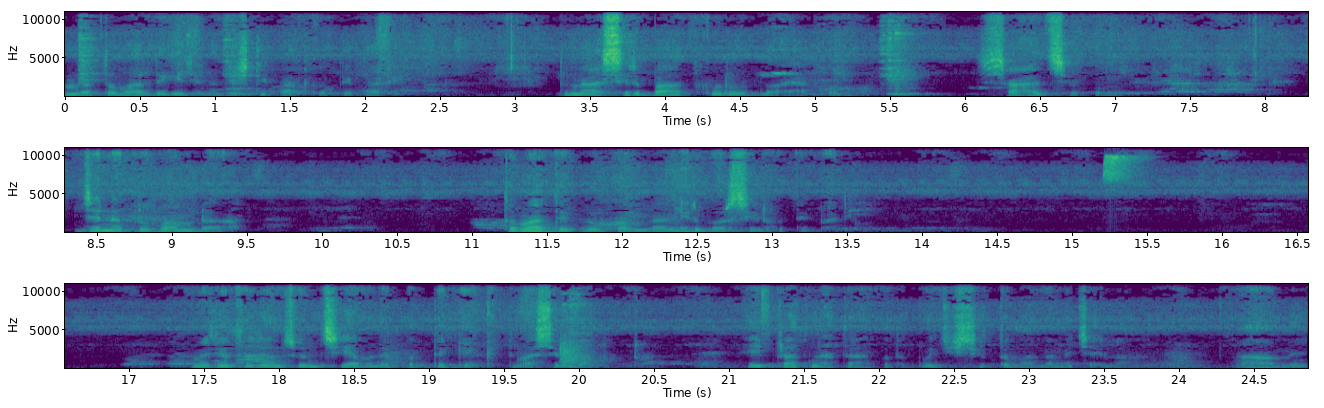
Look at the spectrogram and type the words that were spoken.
আমরা তোমার দিকে যেন দৃষ্টিপাত করতে পারি। তুমি আশীর্বাদ করো, দয়া করো, সাহায্য করো। যেন প্রভু, আমরা তোমাতে প্রভু, আমরা নির্ভরশীল হতে পারি আমরা যতজন শুনছি আমাদের প্রত্যেককে তুমি আশীর্বাদ এই প্রার্থনা তার কথা বৈশিষ্ট্য তোমার নামে চাইলাম আমেন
